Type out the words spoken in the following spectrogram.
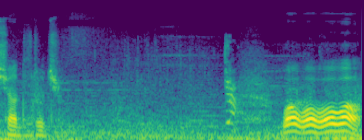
Się odwrócił. Wow, wow, wow, wow.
